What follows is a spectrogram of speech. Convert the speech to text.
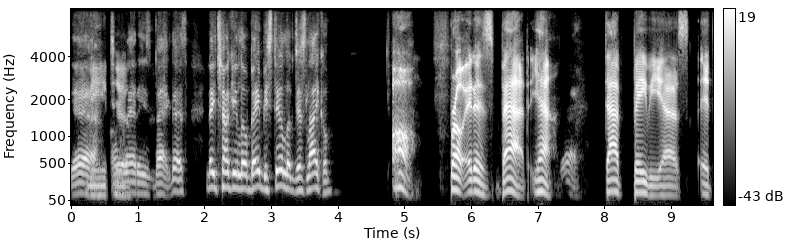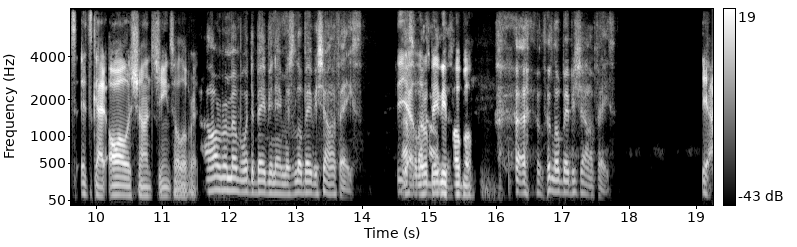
yeah, me I'm too. glad he's back. That's they chunky little baby still look just like him. Oh, bro, it is bad. Yeah, Yeah. that baby has it's it's got all of Sean's genes all over it. I don't remember what the baby name is. Little baby Sean face. That's yeah, little baby. Bobo. little baby Sean face. Yeah,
